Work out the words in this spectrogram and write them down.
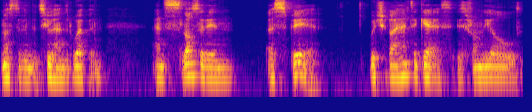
must have been the two-handed weapon, and slotted in a spear, which if I had to guess is from the old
